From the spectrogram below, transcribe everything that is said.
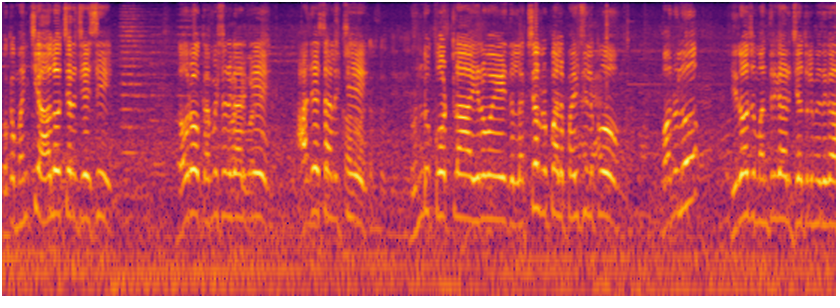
ఒక మంచి ఆలోచన చేసి గౌరవ కమిషనర్ గారికి ఆదేశాలు ఇచ్చి రెండు కోట్ల ఇరవై ఐదు లక్షల రూపాయల పైసలకు పనులు ఈరోజు మంత్రి గారి చేతుల మీదుగా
